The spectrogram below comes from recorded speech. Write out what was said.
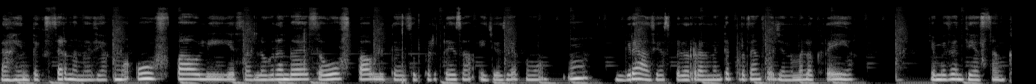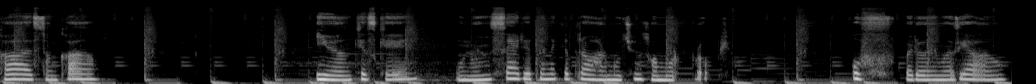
la gente externa me decía como, uff, Pauli, estás logrando eso, uff, Pauli, te ves súper tesa. Y yo decía como, mm, gracias, pero realmente por dentro yo no me lo creía. Yo me sentía estancada, estancada. Y vean que es que uno en serio tiene que trabajar mucho en su amor propio. Uf, pero demasiado.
